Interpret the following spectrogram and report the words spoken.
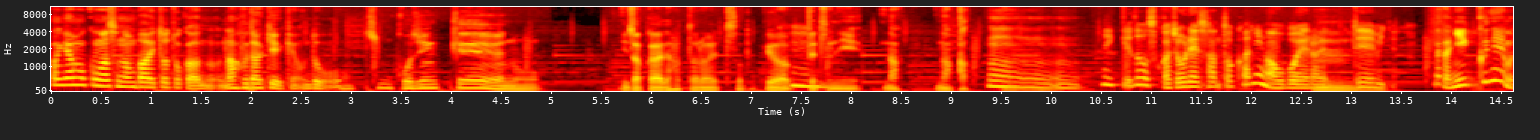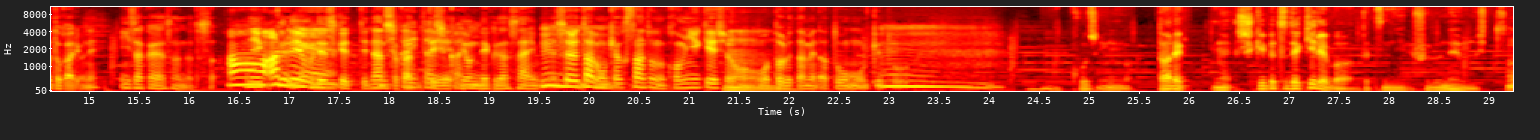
萩山くんはそのバイトとかの名札経験はどう？っちも個人経営の居酒屋で働いてた時は別にな,、なかった。うんうんうんないけど、そっか、常連さんとかには覚えられて、うんみたいな。なんかニックネームとかあるよね。居酒屋さんだとさ。ニックネームでつけてなんとかって呼んでくださいみたいな。それ多分お客さんとのコミュニケーションを取るためだと思うけど、うん。個人が誰ね識別できれば別にフルネームの必要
